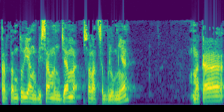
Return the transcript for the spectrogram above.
tertentu yang bisa menjamak sholat sebelumnya, maka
